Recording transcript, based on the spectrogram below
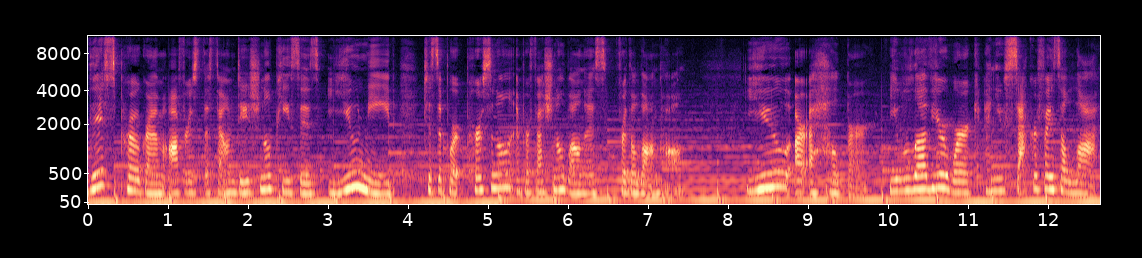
this program offers the foundational pieces you need to support personal and professional wellness for the long haul. You are a helper. You love your work and you sacrifice a lot.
